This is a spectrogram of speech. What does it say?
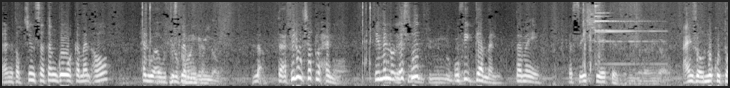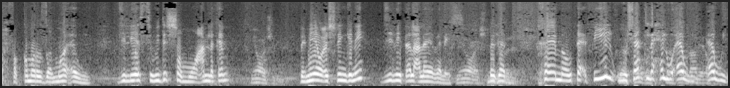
يعني تبطين ستان جوه كمان. أهو. حلو قوي تسلم جميل قوي لا تقفيله شكله حلو. في منه الأسود وفي الجمل. تمام. بس إيه الشياكه عايزة أقول لكم تحفة. الكاميرا ظلمها قوي دي اللي هي ال suede الشمواه. عاملة كام؟ 120 ب 120 جنيه. دي اللي يتقال عليها بلاش. 120 بجد. خامة وتقفيل وشكل حلو قوي قوي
